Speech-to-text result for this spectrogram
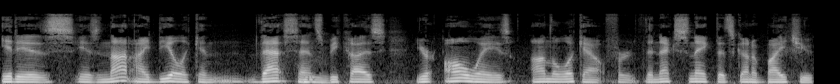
it is is not idyllic in that sense Mm. because you're always on the lookout for the next snake that's going to bite you,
